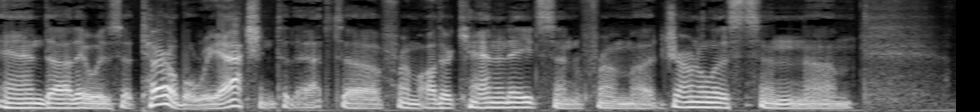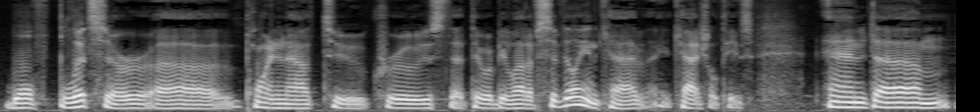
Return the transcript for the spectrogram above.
And uh, there was a terrible reaction to that uh, from other candidates and from uh, journalists. And um, Wolf Blitzer uh, pointed out to Cruz that there would be a lot of civilian ca- casualties. And um,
